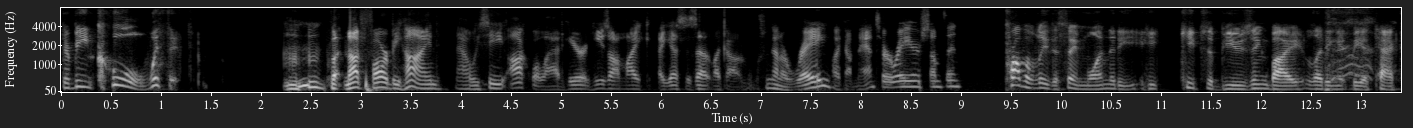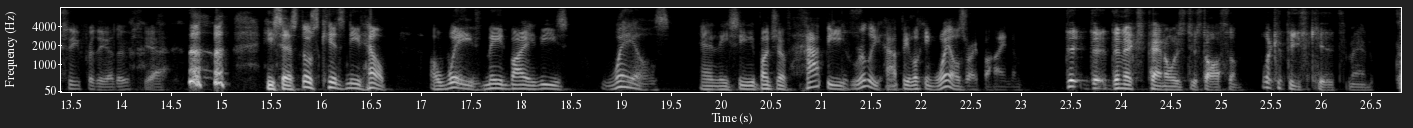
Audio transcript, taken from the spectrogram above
They're being cool with it. Mm-hmm. But not far behind. Now we see Aqualad here, and he's on like I guess is that like a some kind of ray, like a manta ray or something? Probably the same one that he he keeps abusing by letting it be a taxi for the others. Yeah. he says those kids need help. A wave made by these whales, and they see a bunch of happy, really happy looking whales right behind them. The, the, the next panel is just awesome. Look at these kids, man.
